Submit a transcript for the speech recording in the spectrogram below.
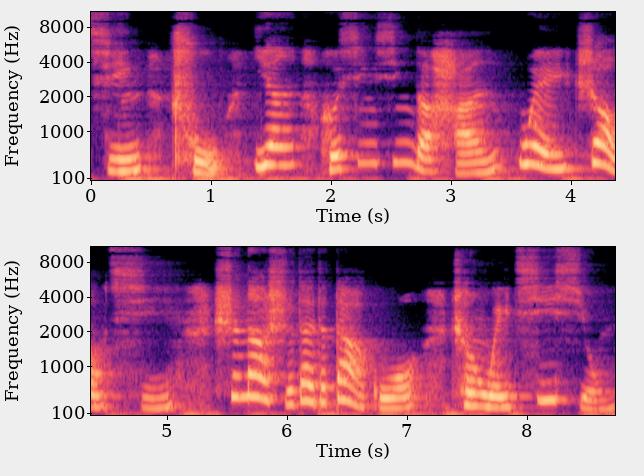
秦、楚、燕和新兴的韩、魏、赵、齐是那时代的大国，称为七雄。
